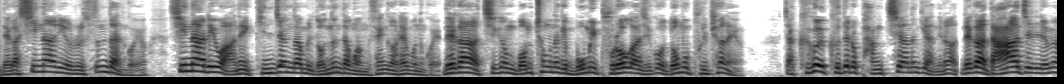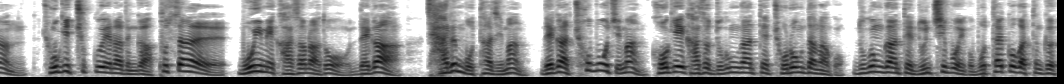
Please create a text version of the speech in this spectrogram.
내가 시나리오를 쓴다는 거예요. 시나리오 안에 긴장감을 넣는다고 한번 생각을 해보는 거예요. 내가 지금 멈청나게 몸이 불어가지고 너무 불편해요. 자 그걸 그대로 방치하는 게 아니라 내가 나아지려면 조기 축구회라든가 풋살 모임에 가서라도 내가 잘은 못하지만 내가 초보지만 거기에 가서 누군가한테 조롱당하고 누군가한테 눈치 보이고 못할 것 같은 그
